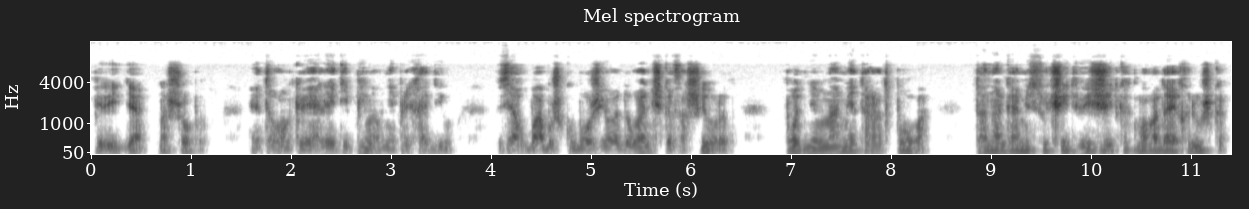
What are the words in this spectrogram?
перейдя на шепот. Это он к Виолетте Пимовне приходил, взял бабушку божьего дуванчика за шиворот, поднял на метр от пола, та ногами сучит, визжит, как молодая хрюшка.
